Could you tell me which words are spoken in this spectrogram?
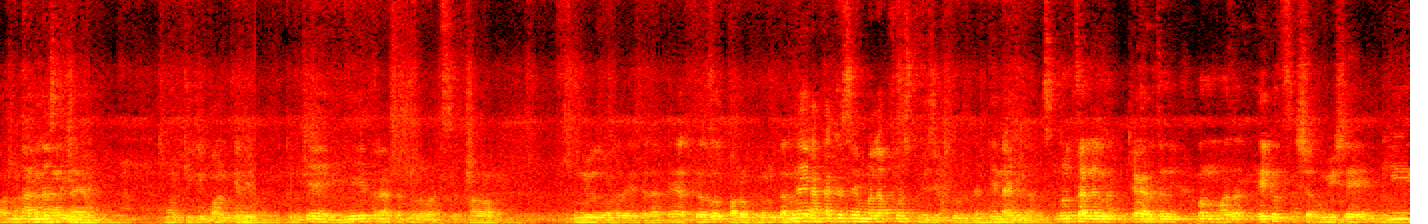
मला अंदाज नाही आहे. मग किती कॉल केले. तुमचे हे येत राहतात मला व्हॉट्सअप हा. न्यूज वगैरे येते राहते. आता जो फॉलो घेऊन चालू नाही आता कसं आहे मला फर्स्ट व्हिजिट करू द्या. ते नाही मिळालं चालेल ना. काय अडचण नाही. पण माझा एकच श- विषय आहे की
